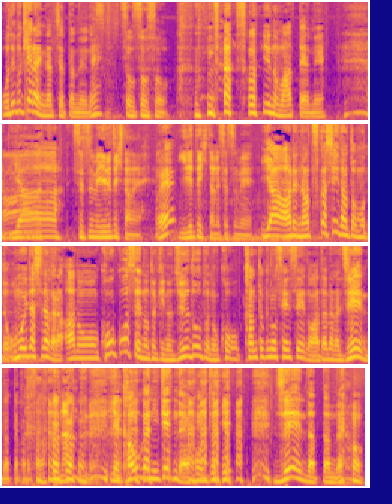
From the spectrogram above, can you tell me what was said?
お、おデブキャラになっちゃったんだよね。そうそうそう。だそういうのもあったよね。いや説明入れてきたね。ー、え？入れてきたね、説明。いやー、あれ懐かしいなと思って思い出しながら、あのー高校生の時の柔道部のこう監督の先生のあだ名がジェーンだったからさ。なんでだよ。いや、顔が似てんだよ、本当に。ジェーンだったんだよ。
